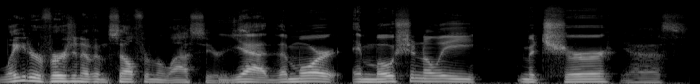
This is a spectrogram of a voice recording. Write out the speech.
later version of himself from the last series. Yeah. The more emotionally mature, Yes.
